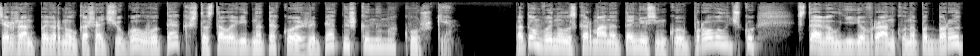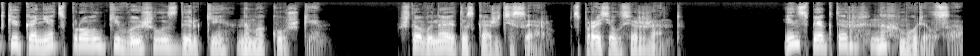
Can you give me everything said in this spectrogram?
Сержант повернул кошачью голову так, что стало видно такое же пятнышко на макушке. Потом вынул из кармана тонюсенькую проволочку, вставил ее в ранку на подбородке, конец проволоки вышел из дырки на макушке. «Что вы на это скажете, сэр?» — спросил сержант. Инспектор нахмурился.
